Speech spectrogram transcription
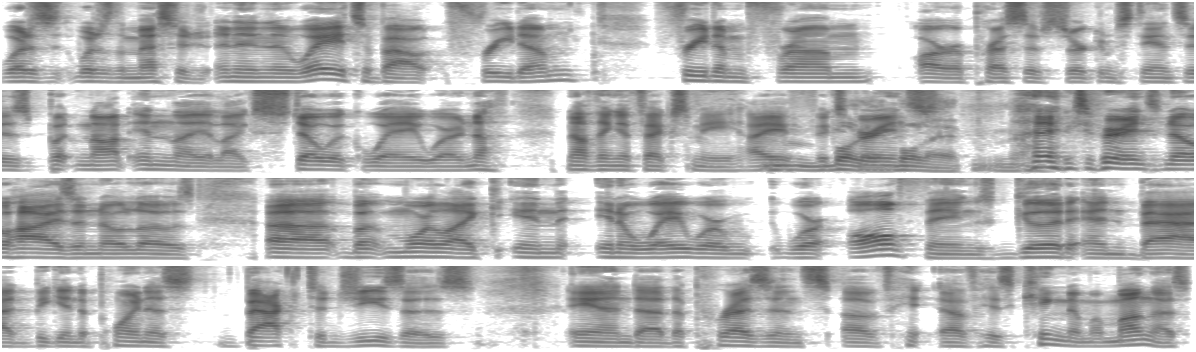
what is what is the message, and in a way, it's about freedom freedom from our oppressive circumstances, but not in a like stoic way where no, nothing affects me. I mm, experience I experience no highs and no lows, uh, but more like in in a way where where all things, good and bad, begin to point us back to Jesus and uh, the presence of of His kingdom among us,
